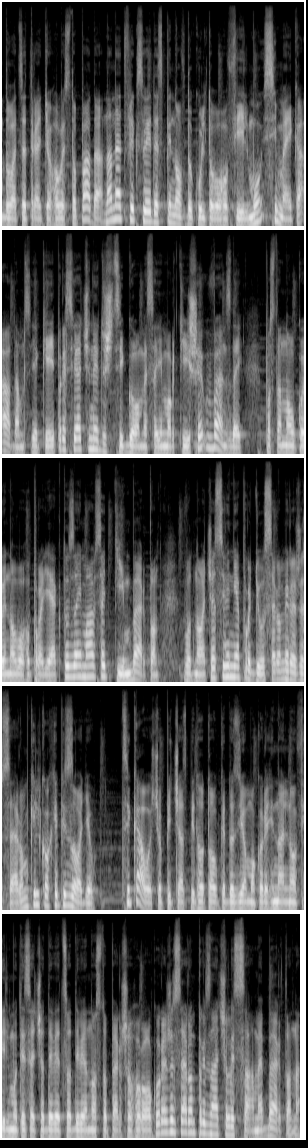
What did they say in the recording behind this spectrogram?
23 листопада на Netflix вийде спін-офф до культового фільму Сімейка Адамс, який присвячений дочці Гомеса і Мортіші Венздей. Постановкою нового проєкту займався Тім Бертон. Водночас він є продюсером і режисером кількох епізодів. Цікаво, що під час підготовки до зйомок оригінального фільму 1991 року режисером призначили саме Бертона.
